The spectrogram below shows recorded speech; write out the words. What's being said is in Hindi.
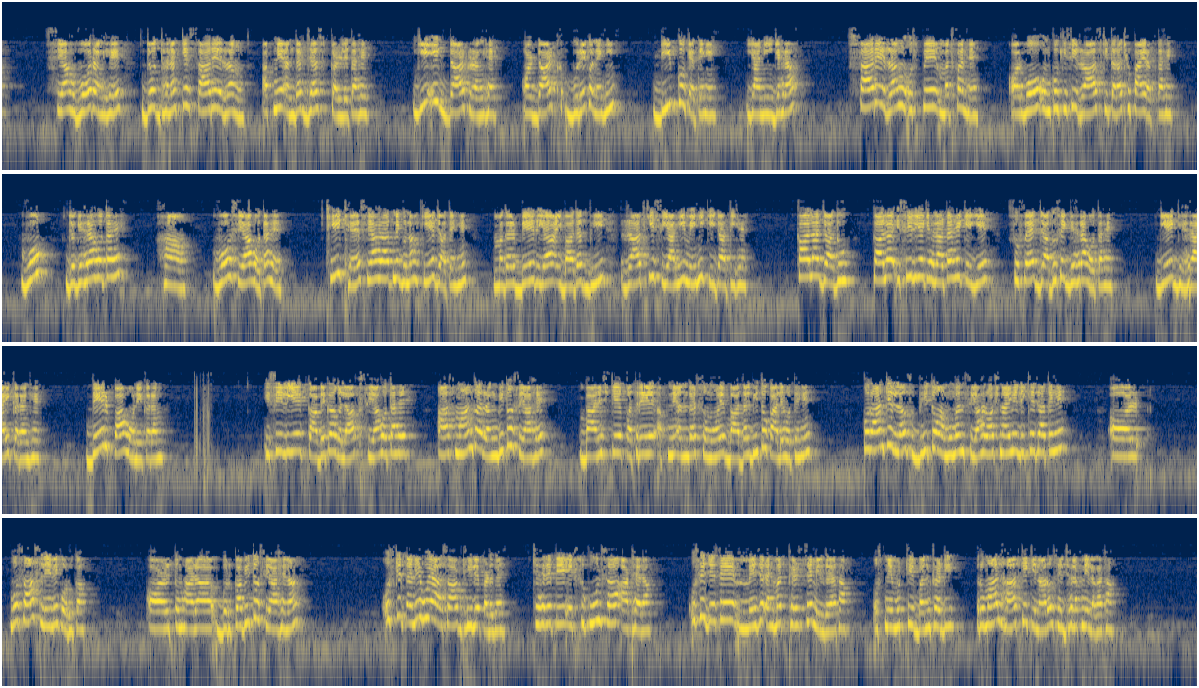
सियाह वो रंग है जो धनक के सारे रंग अपने अंदर जज्ब कर लेता है। ये एक डार्क रंग है और डार्क बुरे को नहीं, डीप को कहते हैं, यानी गहरा। सारे रंग उस पे मदफन है और वो उनको किसी राज की तरह छुपाए रखता है। वो जो गहरा होता है हाँ वो स्याह होता है। ठीक है, स्याह रात में गुनाह किए जाते हैं, मगर बेरिया इबादत भी रात की सियाही में ही की जाती है। काला जादू, काला इसीलिए कहलाता है कि ये सफ़ेद जादू से गहरा होता है। ये गहराई का रंग है, देर पा होने का रंग। इसीलिए काबे का गिलाफ सियाह होता है, आसमान का रंग भी तो सियाह है। बारिश के कतरे अपने अंदर सुमोए, बादल भी तो काले होते हैं। कुरान के लफ्ज भी तो अमूमन सियाह रोशनाई में लिखे जाते हैं, और वो सांस लेने को रुका। और तुम्हारा बुरका भी तो सियाह है ना? उसके तने हुए आसाब ढीले पड़ गए। चेहरे पे एक सुकून सा आ ठहरा। उसे जैसे मेजर अहमद फिर से मिल गया था। उसने मुट्ठी बंद कर दी। रुमाल हाथ के किनारों से झलकने लगा था।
